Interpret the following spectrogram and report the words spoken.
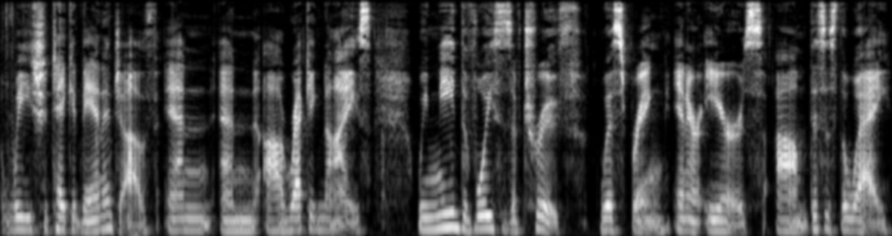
we should take advantage of and and uh, recognize we need the voices of truth whispering in our ears. Um, this is the way.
